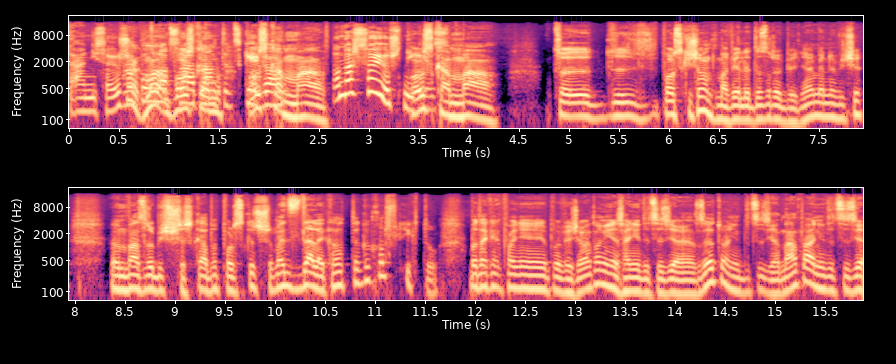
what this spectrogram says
ani Sojuszu Tak, Polska, Północnoatlantyckiego? Polska ma To nasz sojusznik Polska jest. ma, to, polski rząd ma wiele do zrobienia, mianowicie ma zrobić wszystko, aby Polskę trzymać z daleka od tego konfliktu. Bo tak jak pani powiedziała, to nie jest ani decyzja ONZ-u, ani decyzja NATO, ani decyzja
